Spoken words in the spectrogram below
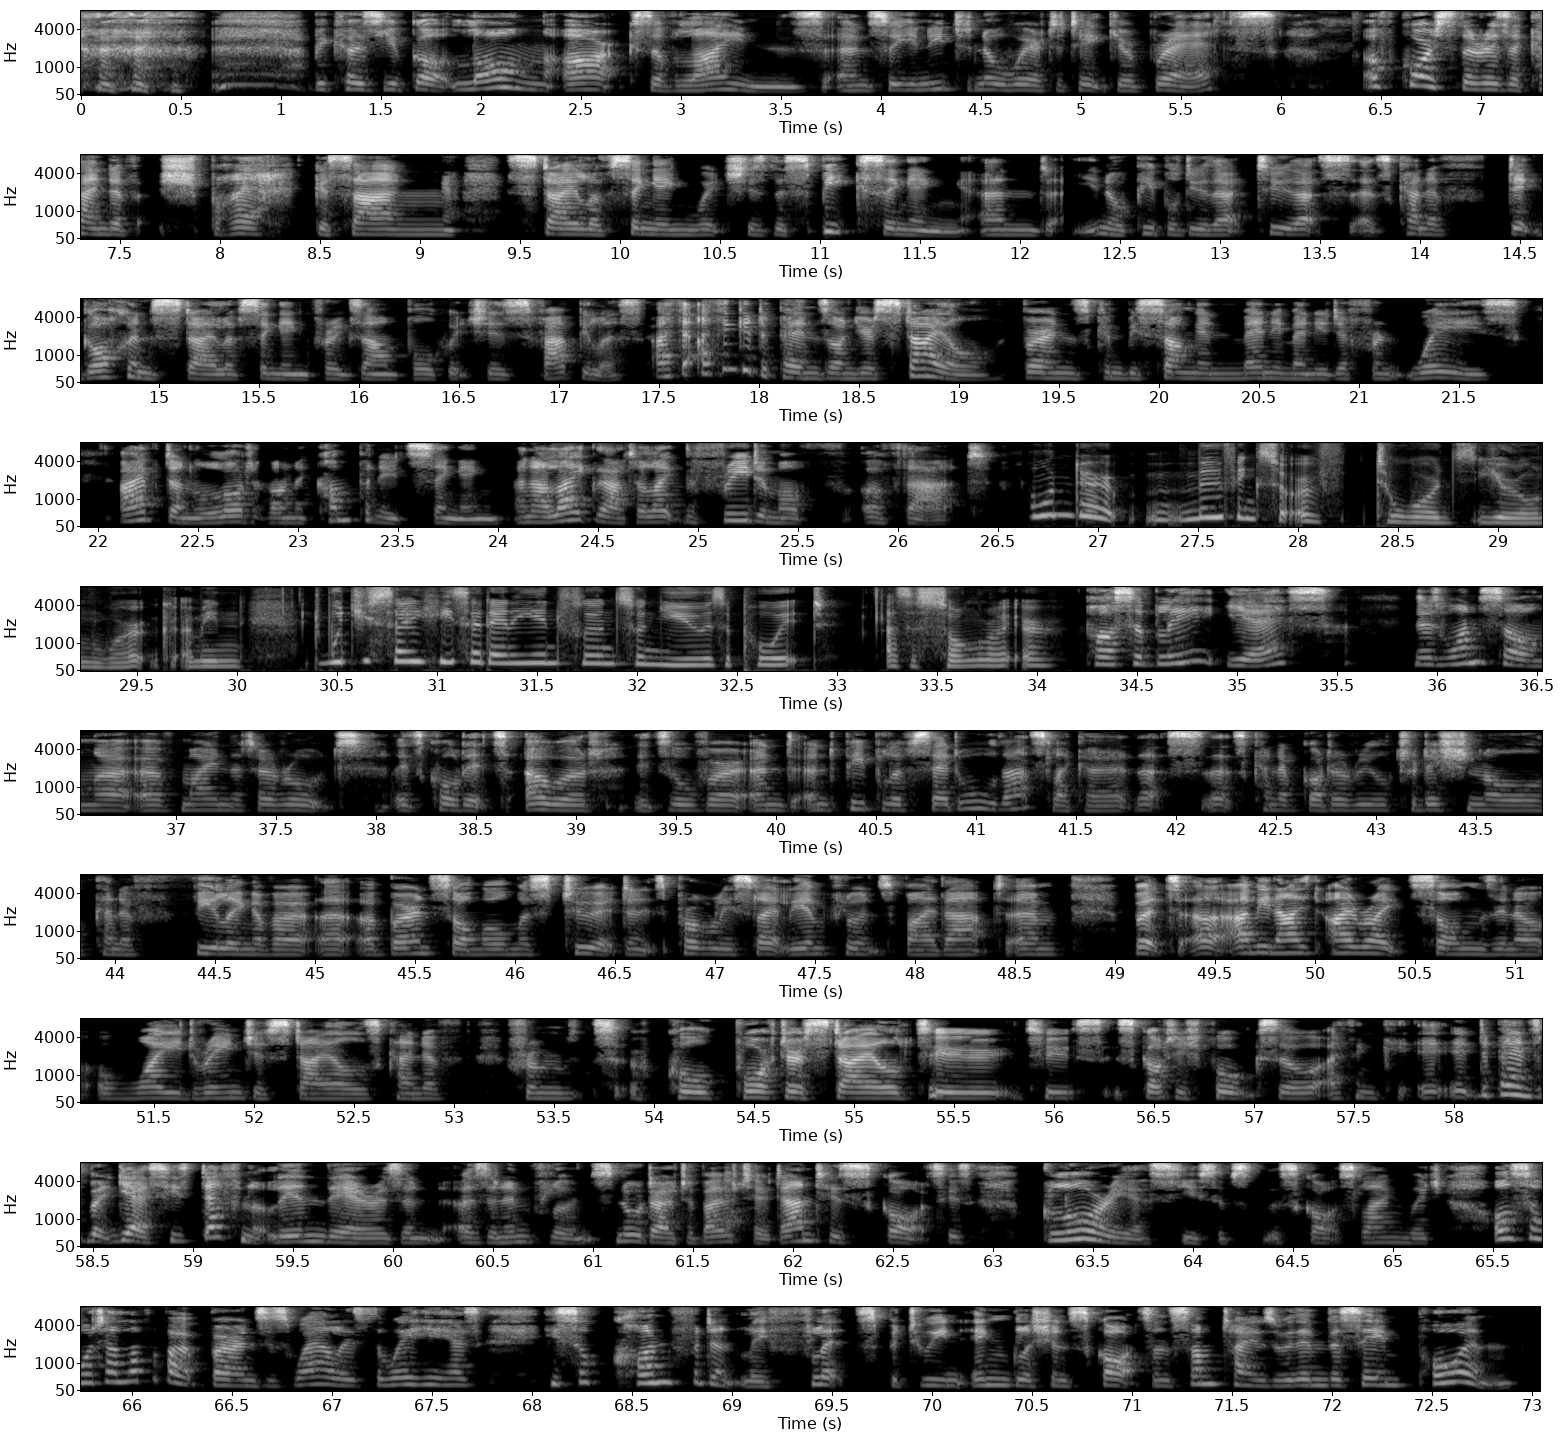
because you've got long arcs of lines, and so you need to know where to take your breaths. Of course, there is a kind of Sprechgesang style of singing, which is the speak singing, and you know people do that too. That's that's kind of Dick Gaughan's style of singing, for example, which is fabulous. I, th- I think it depends on your style. Burns can be sung in many many different ways. I've done a lot of unaccompanied singing, and I like that. I like the freedom of of that. I wonder, moving sort of towards your own work. I mean, would you say he's had any influence on you as a poet? as a songwriter? Possibly, yes. There's one song uh, of mine that I wrote. It's called "It's Our, It's Over," and and people have said, "Oh, that's like a that's that's kind of got a real traditional kind of feeling of a, a, Burn song almost to it," and it's probably slightly influenced by that. Um, but uh, I mean, I I write songs in a, a, wide range of styles, kind of from sort of Cole Porter style to to Scottish folk. So I think it, it depends. But yes, he's definitely in there as an as an influence, no doubt about it. And his Scots, his glorious use of the Scots language, also what I love about Burns as well is the way he has he so confidently flits between English and Scots and sometimes within the same poem.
